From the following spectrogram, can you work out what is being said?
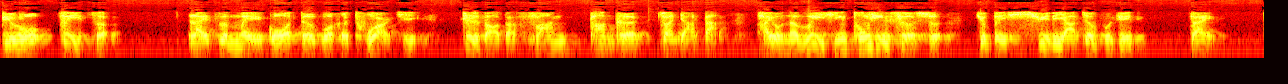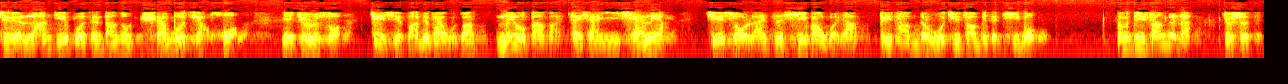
比如这一次来自美国、德国和土耳其制造的反坦克装甲弹，还有呢卫星通信设施就被叙利亚政府军在这个拦截过程当中全部缴获，也就是说，这些反对派武装没有办法再像以前那样。接受来自西方国家对他们的武器装备的提供。那么第三个呢，就是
